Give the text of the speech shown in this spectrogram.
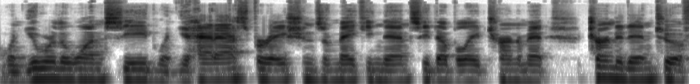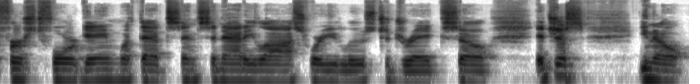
when you were the one seed, when you had aspirations of making the NCAA tournament, turned it into a first four game with that Cincinnati loss where you lose to Drake. So it just, you know,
